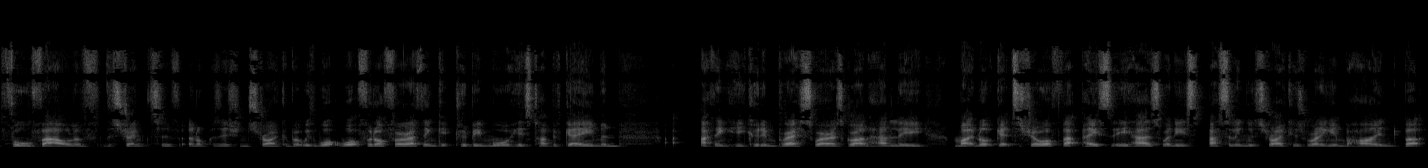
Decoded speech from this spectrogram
fall foul of the strengths of an opposition striker. But with what Watford offer, I think it could be more his type of game and I think he could impress, whereas Grant Hanley might not get to show off that pace that he has when he's battling with strikers running in behind, but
